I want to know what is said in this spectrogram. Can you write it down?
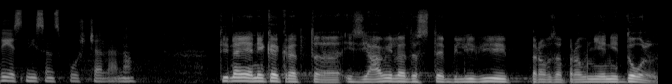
res nisem spuščala. No. Tina je nekajkrat uh, izjavila, da ste bili vi pravzaprav njeni dol,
